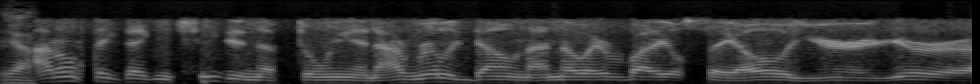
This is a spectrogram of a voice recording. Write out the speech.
Yeah. I don't think they can cheat enough to win. I really don't. I know everybody will say, "Oh, you're you're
